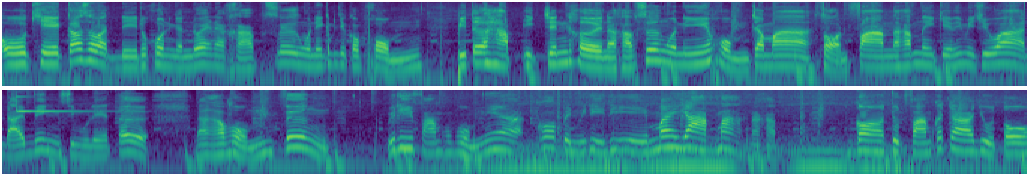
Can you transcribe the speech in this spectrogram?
โอเคก็สวัสดีทุกคนกันด้วยนะครับ ซึ่งวันนี้ก็อยู่กับผมปีเตอร์ฮับอีกเช่นเคยนะครับ ซึ่งวันนี้ผมจะมาสอนฟาร์มนะครับ ในเกมที่มีชื่อว่า Diving Simulator นะครับผมซึ่งวิธีฟาร์มของผมเนี่ย ก็เป็นวิธีที่ไม่ยากมากนะครับ ก็จุดฟาร์มก็จะอยู่ตรง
